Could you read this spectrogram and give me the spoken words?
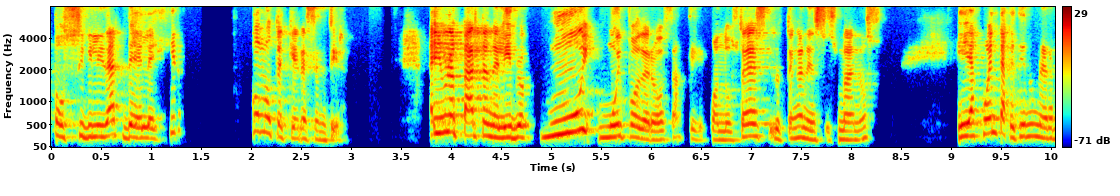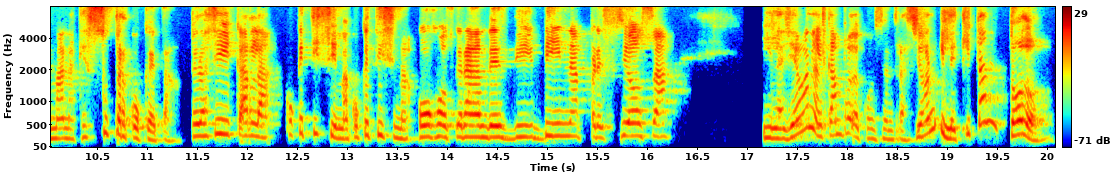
posibilidad de elegir cómo te quieres sentir. Hay una parte en el libro muy, muy poderosa que cuando ustedes lo tengan en sus manos, ella cuenta que tiene una hermana que es súper coqueta, pero así, Carla, coquetísima, coquetísima, ojos grandes, divina, preciosa. Y la llevan al campo de concentración y le quitan todo.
